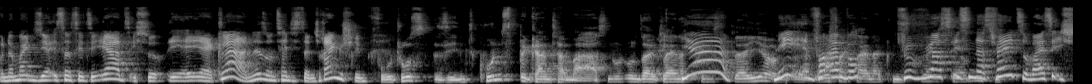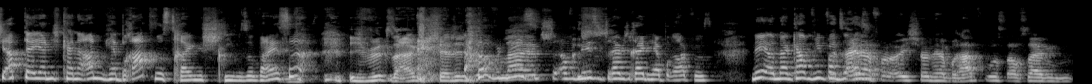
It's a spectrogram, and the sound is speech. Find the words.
Und dann meinten sie, ja, ist das jetzt Ihr Ernst? Ich so, ja, ja klar, ne? sonst hätte ich es da nicht reingeschrieben. Fotos sind Kunst bekanntermaßen und unser kleiner ja. Künstler hier. Nee, vor allem, für was ist denn das Feld so, weißt du? Ich hab da ja nicht, keine Ahnung, Herr Bratwurst reingeschrieben, so, weißt du? ich würde sagen, Challenge auf, nächsten, auf nächsten schreibe ich rein, Herr Bratwurst. Nee, und dann kam auf jeden Fall so... einer also, von euch schon Herr Bratwurst auf seinem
